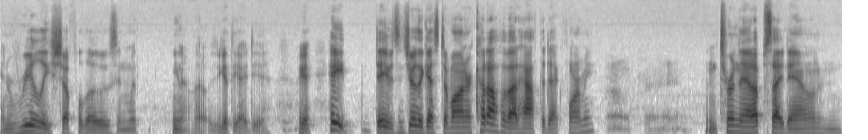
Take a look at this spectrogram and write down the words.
and really shuffle those and with you know those. You get the idea. Okay. Hey, David, since you're the guest of honor, cut off about half the deck for me Okay. and turn that upside down and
